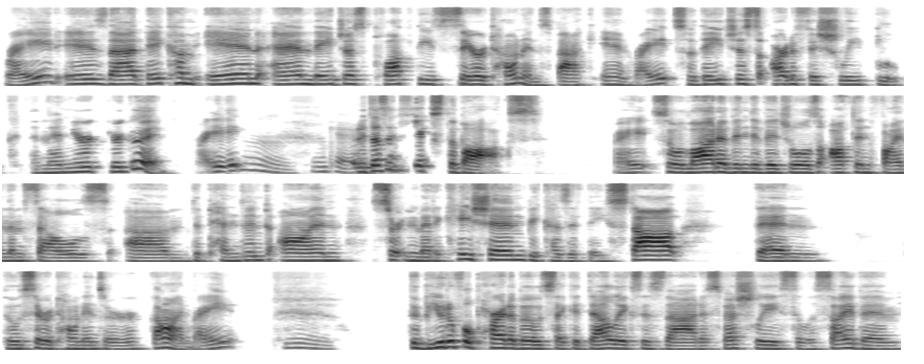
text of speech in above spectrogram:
right, is that they come in and they just pluck these serotonins back in, right? So they just artificially bloop, and then you're you're good, right? mm, But it doesn't fix the box, right? So a lot of individuals often find themselves um, dependent on certain medication because if they stop, then those serotonins are gone, right? Mm, The beautiful part about psychedelics is that, especially psilocybin,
